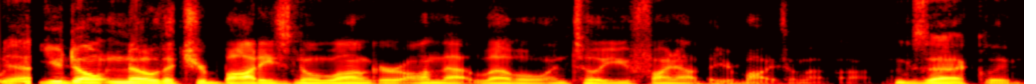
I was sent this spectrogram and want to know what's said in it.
Yeah. You don't know that your body's no longer on that level until you find out that your body's on that level. Exactly.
